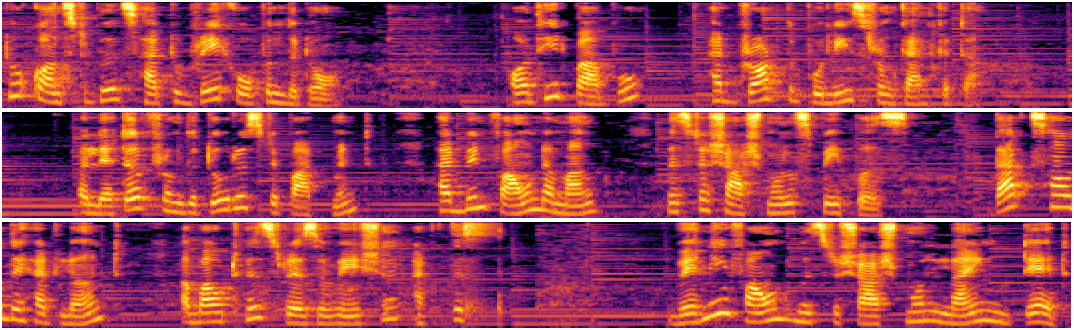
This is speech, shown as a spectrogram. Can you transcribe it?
two constables had to break open the door. Adhir Babu had brought the police from Calcutta. A letter from the tourist department had been found among Mr. Shasmal's papers. That's how they had learnt about his reservation at this. When he found Mr. Shasmal lying dead,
